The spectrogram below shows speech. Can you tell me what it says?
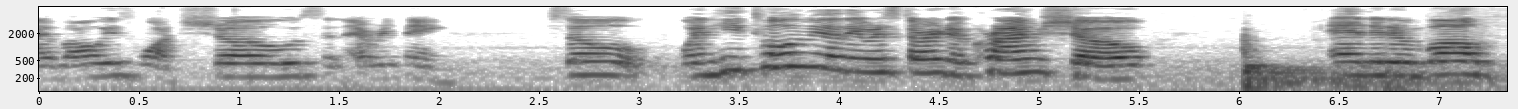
I've always watched shows and everything. So when he told me that they were starting a crime show, and it involved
